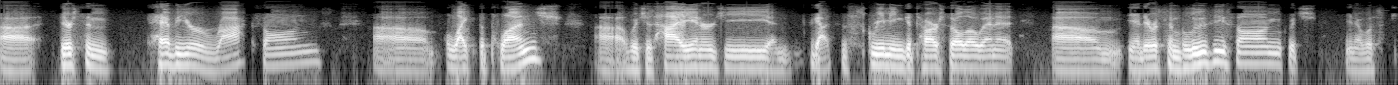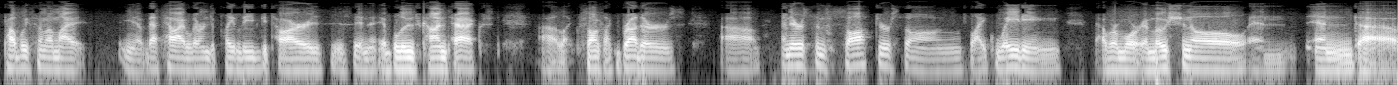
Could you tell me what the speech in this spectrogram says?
uh, there's some heavier rock songs uh, like The Plunge, uh, which is high energy and got the screaming guitar solo in it. Um, you know, there were some bluesy songs, which you know was probably some of my, you know, that's how I learned to play lead guitar is, in a blues context, uh, like songs like Brothers. Uh, and there were some softer songs like Waiting that were more emotional and and uh,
